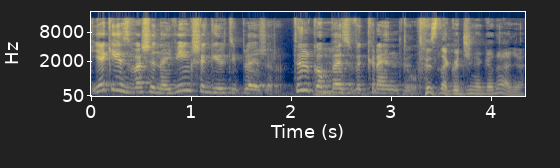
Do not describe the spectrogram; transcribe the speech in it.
Jakie jest wasze największe guilty pleasure? Tylko bez wykrętów. To jest na godzinę gadania.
